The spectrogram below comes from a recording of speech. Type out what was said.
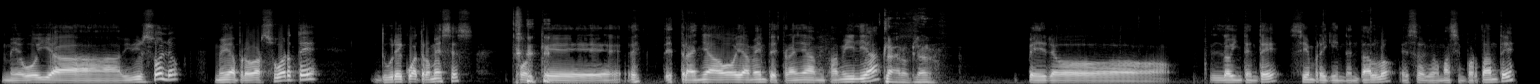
me voy a vivir solo, me voy a probar suerte. Duré cuatro meses porque extrañaba, obviamente, extrañaba a mi familia. Claro, claro. Pero lo intenté, siempre hay que intentarlo, eso es lo más importante.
